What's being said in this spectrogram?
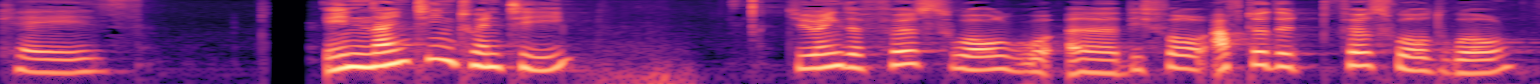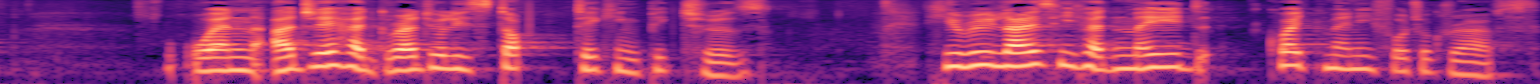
quays. In 1920, during the First World War, uh, before after the First World War, when Atget had gradually stopped taking pictures, he realized he had made quite many photographs.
